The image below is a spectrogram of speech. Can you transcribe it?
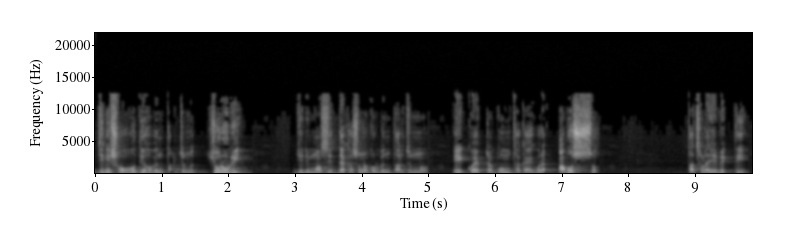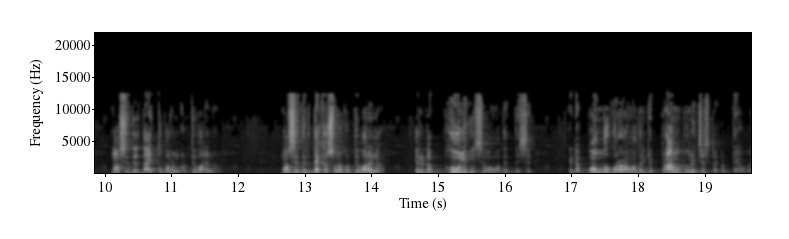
যিনি সভাপতি হবেন, তার জন্য জরুরি। যিনি মসজিদ দেখাশোনা করবেন, তার জন্য এই কয়েকটা গুণ থাকা একবারে আবশ্যক। তাছাড়া এ ব্যক্তি মসজিদের দায়িত্ব পালন করতে পারে না। মসজিদের দেখাশোনা করতে পারে না। এর এটা ভুল হিসেব আমাদের দেশে। এটা বন্ধ করার আমাদেরকে প্রাণপণে চেষ্টা করতে হবে।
